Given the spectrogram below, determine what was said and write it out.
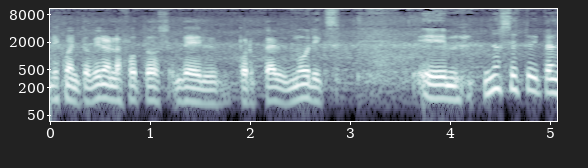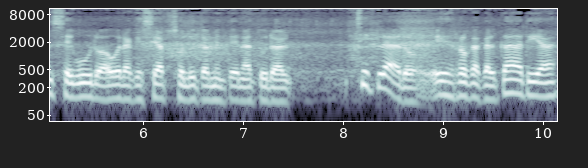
les cuento, ¿vieron las fotos del portal Morix? Eh, no sé, estoy tan seguro ahora que sea absolutamente natural. Sí, claro, es roca calcárea,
